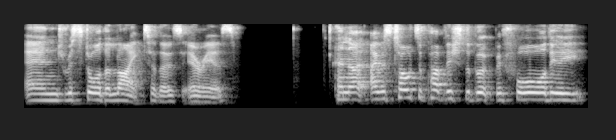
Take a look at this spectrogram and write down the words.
and restore the light to those areas. And I, I, was told to publish the book before the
